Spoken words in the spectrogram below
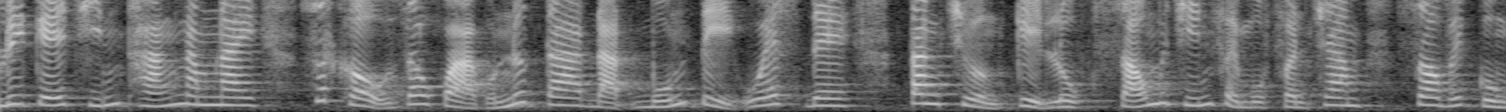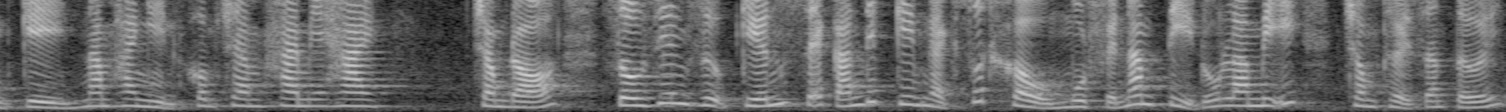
Lũy kế 9 tháng năm nay, xuất khẩu rau quả của nước ta đạt 4 tỷ USD, tăng trưởng kỷ lục 69,1% so với cùng kỳ năm 2022. Trong đó, sầu riêng dự kiến sẽ cán đích kim ngạch xuất khẩu 1,5 tỷ đô la Mỹ trong thời gian tới.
